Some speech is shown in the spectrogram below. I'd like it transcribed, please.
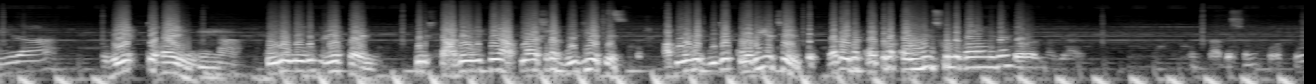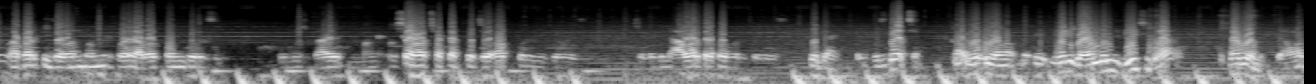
মেয়েরা রেপ তো হয়নি। না। কোনো মেয়ে কিন্তু রেপ হয়নি। কিন্তু তাদেরকে আপনারা সেটা বুঝিয়েছেন। আপনারা যে বুঝে করিয়েছেন। দাদা এটা কতটা কনভিন্স করলে করানো যায় করানো যায় তাদের সঙ্গে কত? আবার কি জবানবন্দি করে আবার ফোন করেছি। পুলিশ বাইরে মানে এসে আবার সাক্ষাৎ করছে অফ করে দিতে হয়েছে। চলে গেলে আবার কথা বলতে হয়েছে। সেটাই। বুঝতে পারছেন? কি জবানবন্দি দিয়েছিল? হ্যাঁ। আমার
